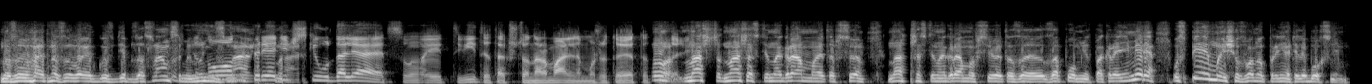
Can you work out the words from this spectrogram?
называет, называет Госдеп засранцами, ну, не Но он знаю. знаю. периодически удаляет свои твиты, так что нормально, может, и этот Ну, удалить. наша, наша стенограмма это все, наша стенограмма все это за- запомнит, по крайней мере. Успеем мы еще звонок принять или бог с ним?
